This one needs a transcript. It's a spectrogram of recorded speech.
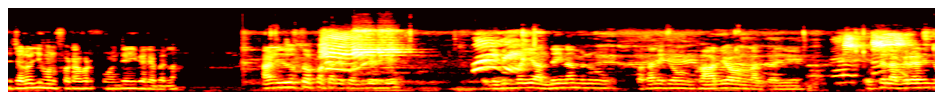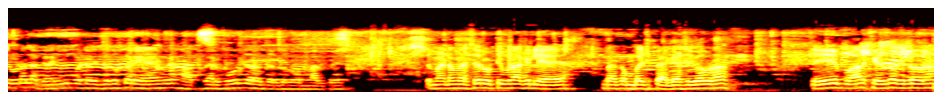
ਤੇ ਚਲੋ ਜੀ ਹੁਣ ਫਟਾਫਟ ਪਹੁੰਚਦੇ ਹੀ ਘਰੇ ਪਹਿਲਾਂ ਹਾਂਜੀ ਦੋਸਤੋ, ਆਪਾਂ ਘਰੇ ਪਹੁੰਚ ਗਏ ਸੀਗੇ। ਤੇ ਲੇਕਿਨ ਭਾਈ ਆਂਦੇ ਹੀ ਨਾ, ਮੈਨੂੰ ਪਤਾ ਨਹੀਂ ਕਿਉਂ ਬੁਖਾਰ ਜਿਹਾ ਹੋਣ ਲੱਗ ਪਿਆ ਜੀ। ਉੱਥੇ ਲੱਗ ਰਿਹਾ ਸੀ ਥੋੜਾ ਲੱਗ ਰਿਹਾ ਸੀ ਬਟ ਜਦੋਂ ਘਰੇ ਆਇਆ, ਮੇਰੇ ਹੱਥ ਪੈਰ ਬਹੁਤ ਜ਼ਿਆਦਾ ਦਰਦ ਹੋਣ ਲੱਗ ਪਏ। ਤੇ ਮੈਡਮ ਐਸੇ ਰੋਟੀ ਬਣਾ ਕੇ ਲੈ ਆਇਆ। ਮੈਂ ਕੰਬਲ 'ਚ ਪੈ ਗਿਆ ਸੀਗਾ ਉਹਨਾਂ ਤੇ ਬਾਹਰ ਖੇਡਦਾ ਸੀਗਾ ਉਹਨਾਂ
